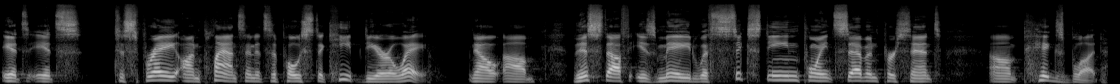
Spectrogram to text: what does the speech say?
it, it's to spray on plants, and it's supposed to keep deer away. Now, um, this stuff is made with 16.7% um, pig's blood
